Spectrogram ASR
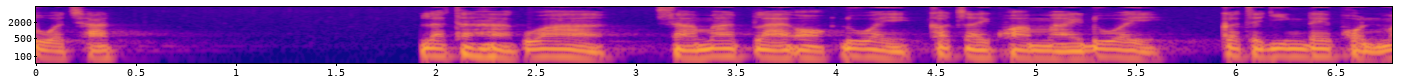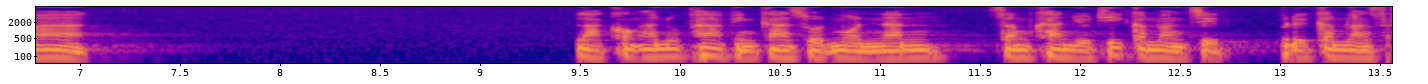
ตัวชัด และถ้าหากว่าสามารถแปลออกด้วยเข้าใจความหมายด้วย ก็จะยิ่งได้ผลมาก หลักของอนุภาพแห่งการสวดมนต์นั้นสำคัญอยู่ที่กำลังจิตหรือกำลังส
